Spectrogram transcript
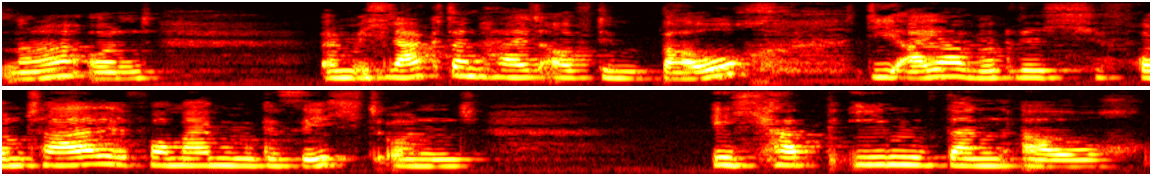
ne? Und ähm, ich lag dann halt auf dem Bauch, die Eier wirklich frontal vor meinem Gesicht und ich habe ihm dann auch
